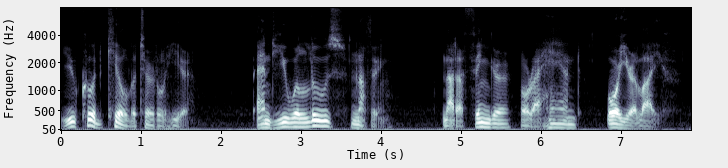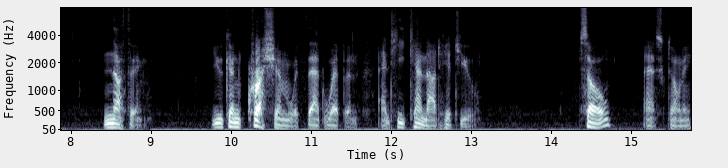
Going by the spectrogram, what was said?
you could kill the turtle here, and you will lose nothing not a finger or a hand or your life. Nothing. You can crush him with that weapon, and he cannot hit you. So? asked Tony.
